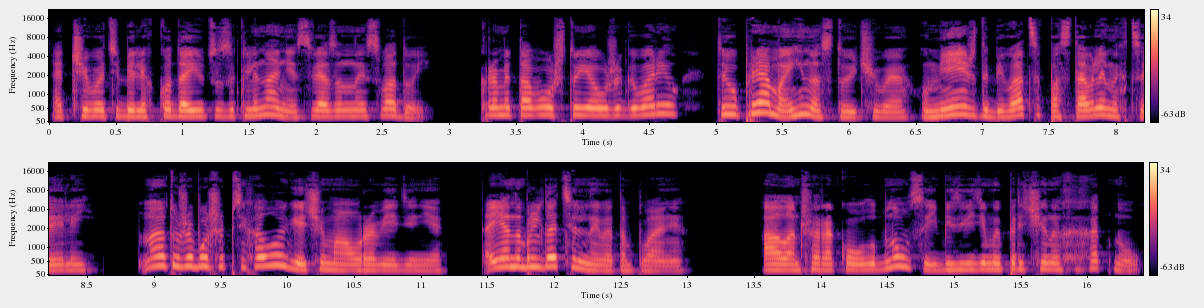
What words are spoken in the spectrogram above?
отчего тебе легко даются заклинания, связанные с водой. Кроме того, что я уже говорил, ты упряма и настойчивая, умеешь добиваться поставленных целей. Но это уже больше психология, чем ауроведение, а я наблюдательный в этом плане. Алан широко улыбнулся и без видимой причины хохотнул.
